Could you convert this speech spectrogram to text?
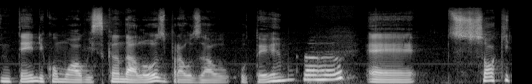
entende como algo escandaloso, para usar o, o termo, uhum. é, só que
